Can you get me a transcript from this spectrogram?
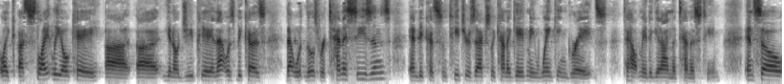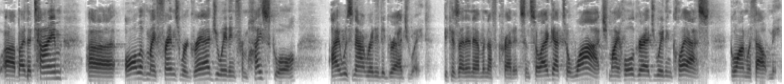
like a slightly okay, uh, uh, you know, GPA, and that was because that w- those were tennis seasons, and because some teachers actually kind of gave me winking grades to help me to get on the tennis team. And so uh, by the time uh, all of my friends were graduating from high school, I was not ready to graduate because I didn't have enough credits. And so I got to watch my whole graduating class go on without me.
